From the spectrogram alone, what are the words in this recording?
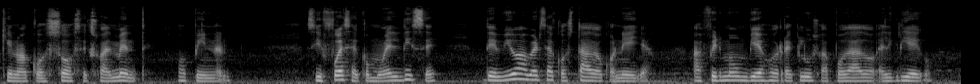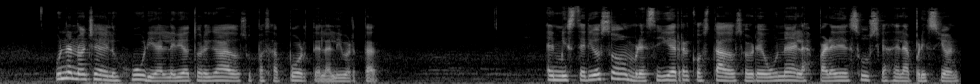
quien lo acosó sexualmente, opinan. Si fuese como él dice, debió haberse acostado con ella, afirma un viejo recluso apodado el griego. Una noche de lujuria le había otorgado su pasaporte a la libertad. El misterioso hombre sigue recostado sobre una de las paredes sucias de la prisión.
